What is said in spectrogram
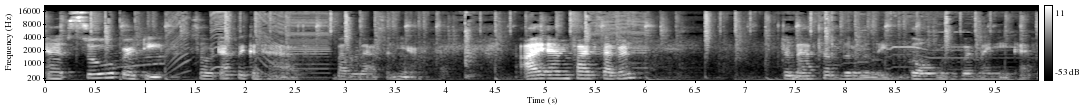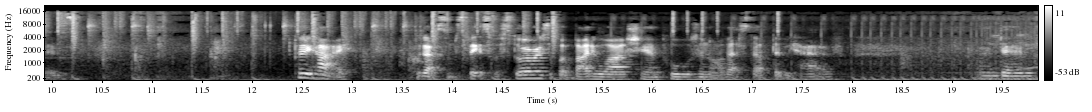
And it's super deep, so it definitely can have bubble baths in here. I am 5'7". The bathtub literally goes where my kneecap is. Pretty high. We got some space for storage to put body wash, shampoos, and all that stuff that we have. And then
